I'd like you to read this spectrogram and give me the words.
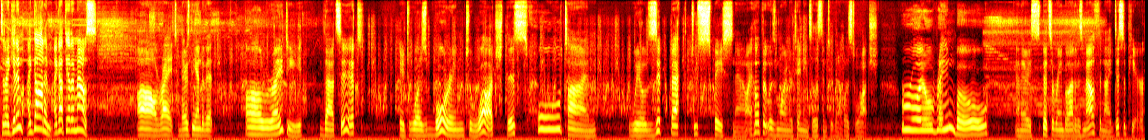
Did I get him? I got him. I got the other mouse. All right, there's the end of it. Alrighty, that's it. It was boring to watch this whole time. We'll zip back to space now. I hope it was more entertaining to listen to than it was to watch. Royal Rainbow. And there he spits a rainbow out of his mouth, and I disappear.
